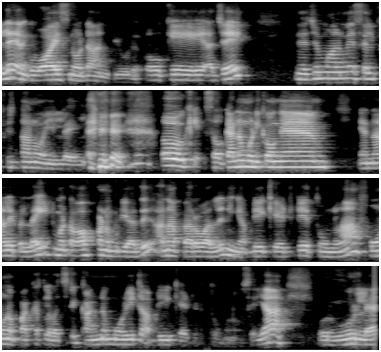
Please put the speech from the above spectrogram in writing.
இல்லை எனக்கு வாய்ஸ் நோட்டா அனுப்பி விடு. ஓகே அஜய்? நிஜமாலுமே செல்ஃபிஷ் தானோ? இல்லை இல்லை. ஓகே ஸோ கண்ணை முடிக்கோங்க. என்னால் இப்போ லைட் மட்டும் ஆஃப் பண்ண முடியாது. ஆனால் பரவாயில்ல. நீங்கள் அப்படியே கேட்டுட்டே தூங்கலாம். ஃபோனை பக்கத்தில் வச்சுட்டு கண்ணை மூடிட்டு அப்படியே கேட்டுட்டு தூங்கணும். சரியா? ஒரு ஊரில்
